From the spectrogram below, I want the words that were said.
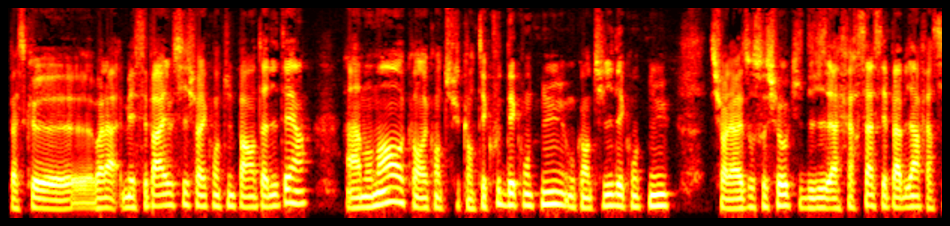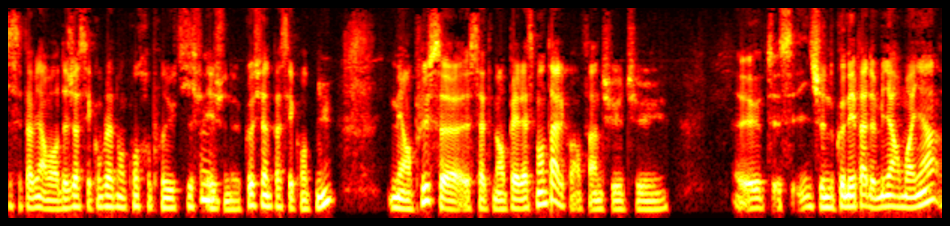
parce que voilà. Mais c'est pareil aussi sur les contenus de parentalité. Hein à un moment, quand, quand tu quand écoutes des contenus ou quand tu lis des contenus sur les réseaux sociaux qui te disent à ah, faire ça c'est pas bien, faire ci c'est pas bien. Bon déjà c'est complètement contre-productif et je ne cautionne pas ces contenus, mais en plus euh, ça te met en PLS mental quoi. Enfin tu tu euh, je ne connais pas de meilleur moyen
